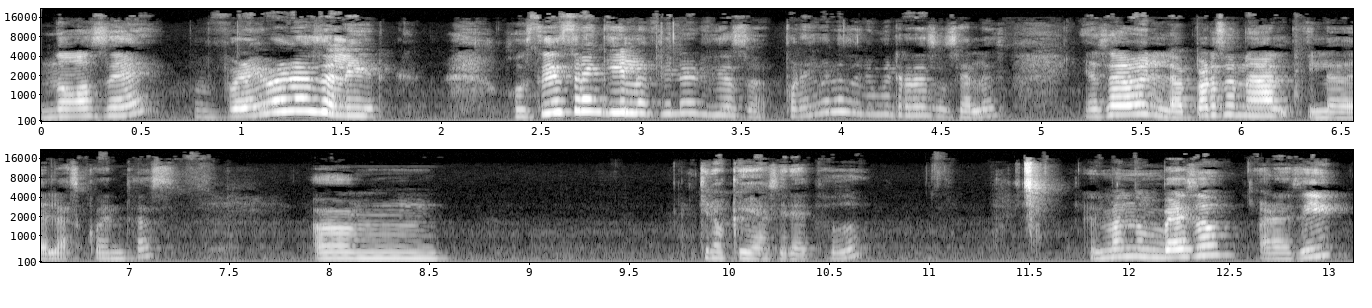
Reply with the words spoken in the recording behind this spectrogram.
No sé. Por ahí van a salir. Ustedes tranquilos, estoy nerviosa. Por ahí van a salir mis redes sociales. Ya saben, la personal y la de las cuentas. Um, creo que ya sería todo. Les mando un beso. Ahora sí.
